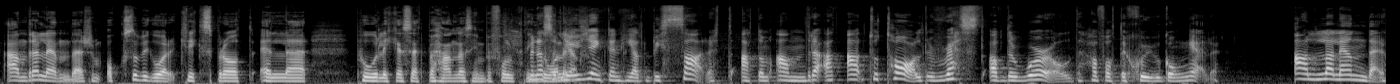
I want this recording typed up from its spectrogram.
andra länder som också begår krigsbrott eller på olika sätt behandlar sin befolkning Men alltså det dåligt. är ju egentligen helt bisarrt att de andra, att, att totalt rest of the world har fått det sju gånger. Alla länder,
